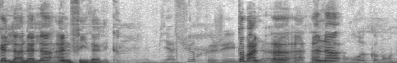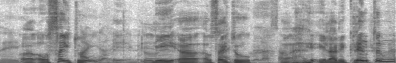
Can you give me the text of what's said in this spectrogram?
كلا أنا لا أنفي ذلك. طبعا أنا أوصيت أوصيت هيلاري كلينتون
